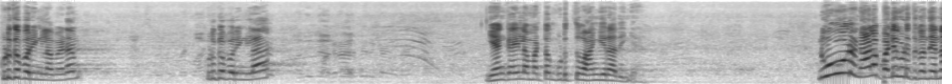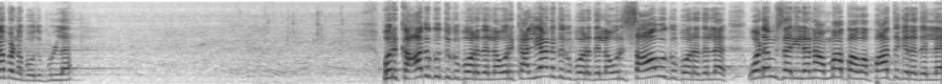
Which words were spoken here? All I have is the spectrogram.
கொடுக்க போறீங்களா மேடம் கொடுக்க போறீங்களா? என் கையில் மட்டும் கொடுத்து வாங்கிடாதீங்க நூறு நாளாக பள்ளிக்கூடத்துக்கு வந்து என்ன பண்ண போகுது புள்ள? ஒரு காது குத்துக்கு போறதில்ல ஒரு கல்யாணத்துக்கு போறதில்ல ஒரு சாவுக்கு போறதில்ல உடம்பு சரியில்லைன்னா அம்மா அப்பாவை பார்த்துக்கிறது இல்லை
